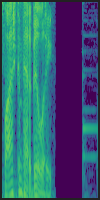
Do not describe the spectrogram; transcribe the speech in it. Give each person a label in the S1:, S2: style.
S1: slash compatibility.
